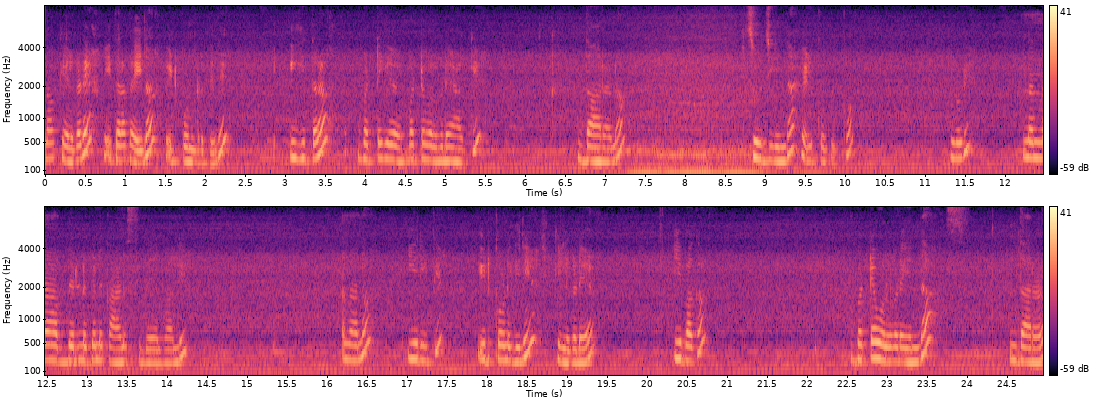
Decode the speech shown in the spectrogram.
ನಾವು ಕೆಳಗಡೆ ಈ ಥರ ಕೈನ ಇಟ್ಕೊಂಡಿರ್ತೀವಿ ಈ ಥರ ಬಟ್ಟೆಗೆ ಬಟ್ಟೆ ಒಳಗಡೆ ಹಾಕಿ ದಾರನ ಸೂಜಿಯಿಂದ ಎಳ್ಕೋಬೇಕು. ನೋಡಿ ನನ್ನ ಬೆರಳುಗಳು ಕಾಣಿಸ್ತಿದೆ ಅಲ್ವಾ ಅಲ್ಲಿ? ನಾನು ಈ ರೀತಿ ಇಟ್ಕೊಂಡಿದ್ದೀನಿ ಕೆಳಗಡೆ. ಇವಾಗ ಬಟ್ಟೆ ಒಳಗಡೆಯಿಂದ ದಾರಣ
